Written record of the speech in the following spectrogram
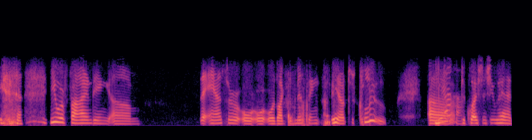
you were finding um the answer or, or, or like the missing, you know, clue uh, Yeah. to questions you had.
